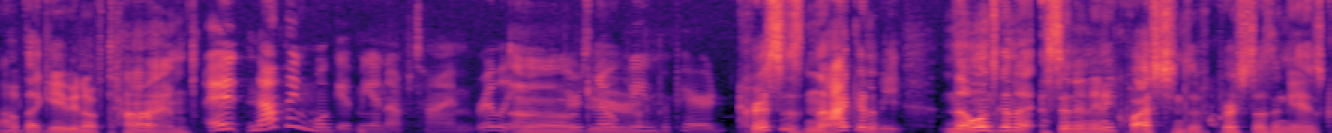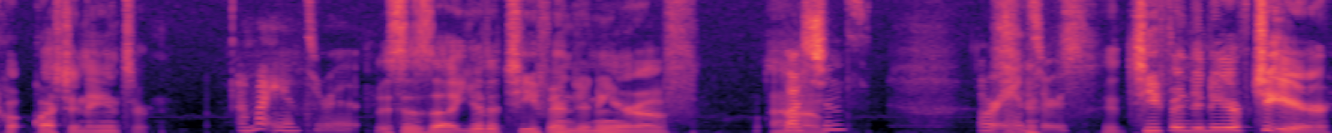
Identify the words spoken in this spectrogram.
I hope that gave you enough time. it nothing will give me enough time. Really, Oh, there's no being prepared. Chris is not gonna be. No one's gonna send in any questions if Chris doesn't get his qu- question answered. I might answer it. This is uh, you're the chief engineer of um, Questions or answers? chief engineer of cheer.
